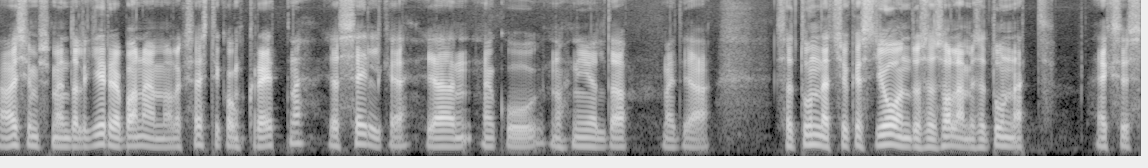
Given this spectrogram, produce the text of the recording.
asi, mis me endale kirja paneme, oleks hästi konkreetne ja selge ja nagu noh, nii-öelda, ma ei tea, sa tunned niisugust joonduses olemise tunnet ehk siis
